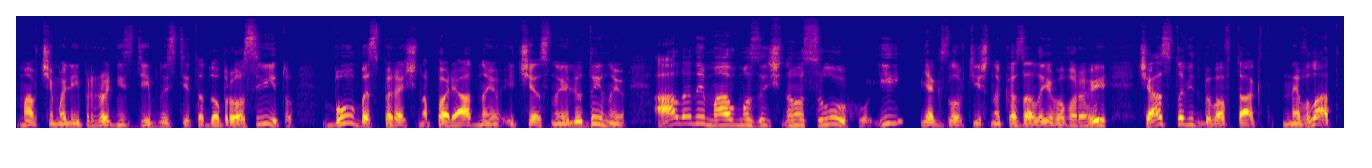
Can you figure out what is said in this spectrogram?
мав чималі природні здібності та добру освіту, був, безперечно, порядною і чесною людиною, але не мав музичного слуху і, як зловтішно казали його вороги, часто відбивав такт невлад.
